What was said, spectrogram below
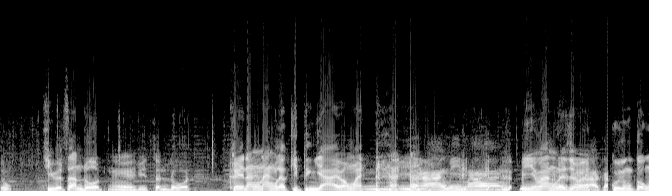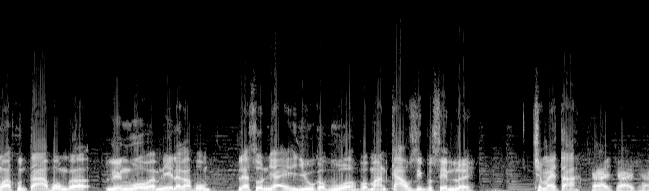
สุขชีวิตสันโดษนี่วิสันโดษเคยนั่งนั่งแล้วคิดถึงยายบ้างไหมอืมมีมั่งมีมั่งมีมั่งเลยใช่ไหมครับคุยตรงๆว่าคุณตาผมก็เลี้ยงวัวแบบนี้แหละครับผม และส่วนใหญ่อยู่กับวัวประมาณ 90%เลยใช่ไหมตาใช่ใช่ใช่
